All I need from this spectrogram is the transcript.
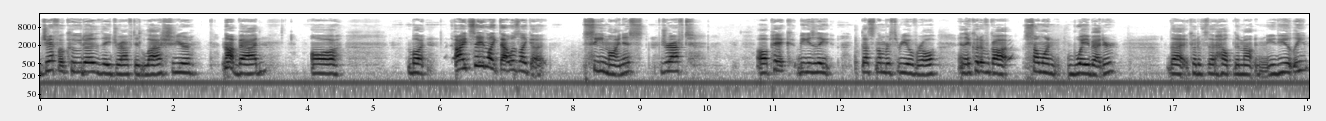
Jeff Okudah, they drafted last year. Not bad. Uh, but I'd say like that was like a C minus draft uh, pick because they that's number three overall, and they could have got someone way better that could have helped them out immediately.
